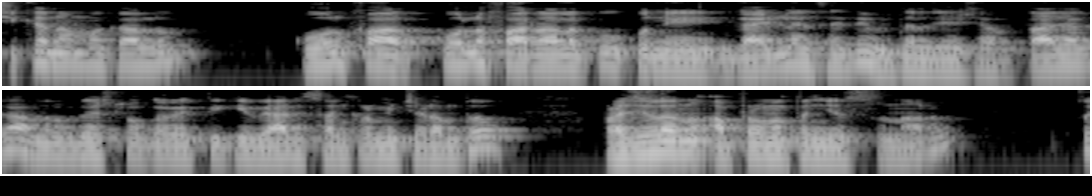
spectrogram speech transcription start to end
చికెన్ అమ్మకాలు కోల్ ఫా కోళ్ళ ఫారాలకు కొన్ని గైడ్లైన్స్ అయితే విడుదల చేశారు. తాజాగా ఆంధ్రప్రదేశ్లో ఒక వ్యక్తికి వ్యాధి సంక్రమించడంతో ప్రజలను అప్రమత్తం చేస్తున్నారు. సో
